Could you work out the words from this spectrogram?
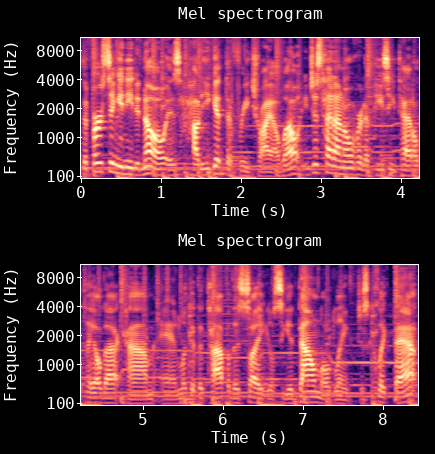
the first thing you need to know is how do you get the free trial? Well, you just head on over to PCTattletale.com and look at the top of the site. You'll see a download link. Just click that.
